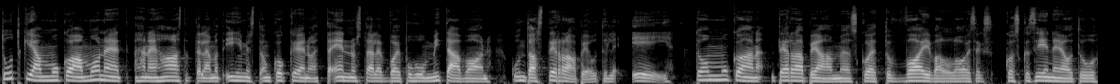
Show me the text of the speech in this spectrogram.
tutkijan mukaan monet hänen haastattelemat ihmiset on kokenut, että ennustajalle voi puhua mitä vaan, kun taas terapeutille ei. Tuon mukaan terapia on myös koettu vaivalloiseksi, koska siinä joutuu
